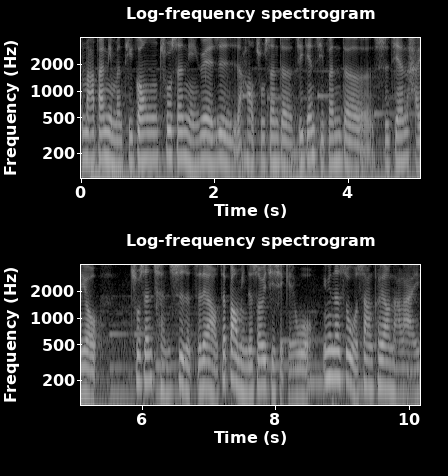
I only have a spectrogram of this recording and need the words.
麻烦你们提供出生年月日，然后出生的几点几分的时间，还有。出生城市的资料，在报名的时候一起写给我，因为那是我上课要拿来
